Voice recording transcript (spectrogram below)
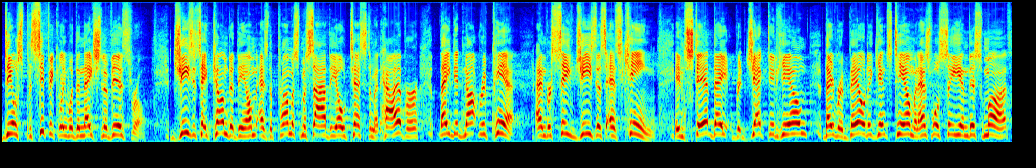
deals specifically with the nation of Israel. Jesus had come to them as the promised Messiah of the Old Testament. However, they did not repent and receive Jesus as king. Instead, they rejected him, they rebelled against him, and as we'll see in this month,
